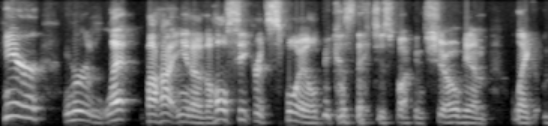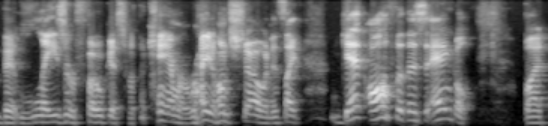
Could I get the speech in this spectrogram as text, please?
Here, we're let behind. You know, the whole secret's spoiled because they just fucking show him like the laser focus with the camera right on SHO, and it's like, get off of this angle. But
